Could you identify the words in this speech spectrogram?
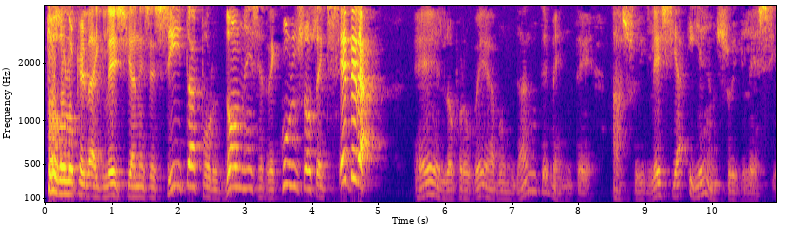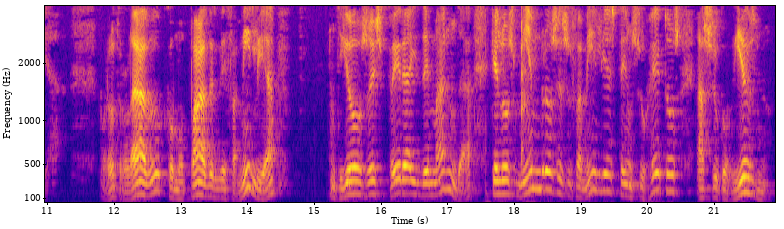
Todo lo que la iglesia necesita por dones, recursos, etc. Él lo provee abundantemente a su iglesia y en su iglesia. Por otro lado, como padre de familia, Dios espera y demanda que los miembros de su familia estén sujetos a su gobierno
